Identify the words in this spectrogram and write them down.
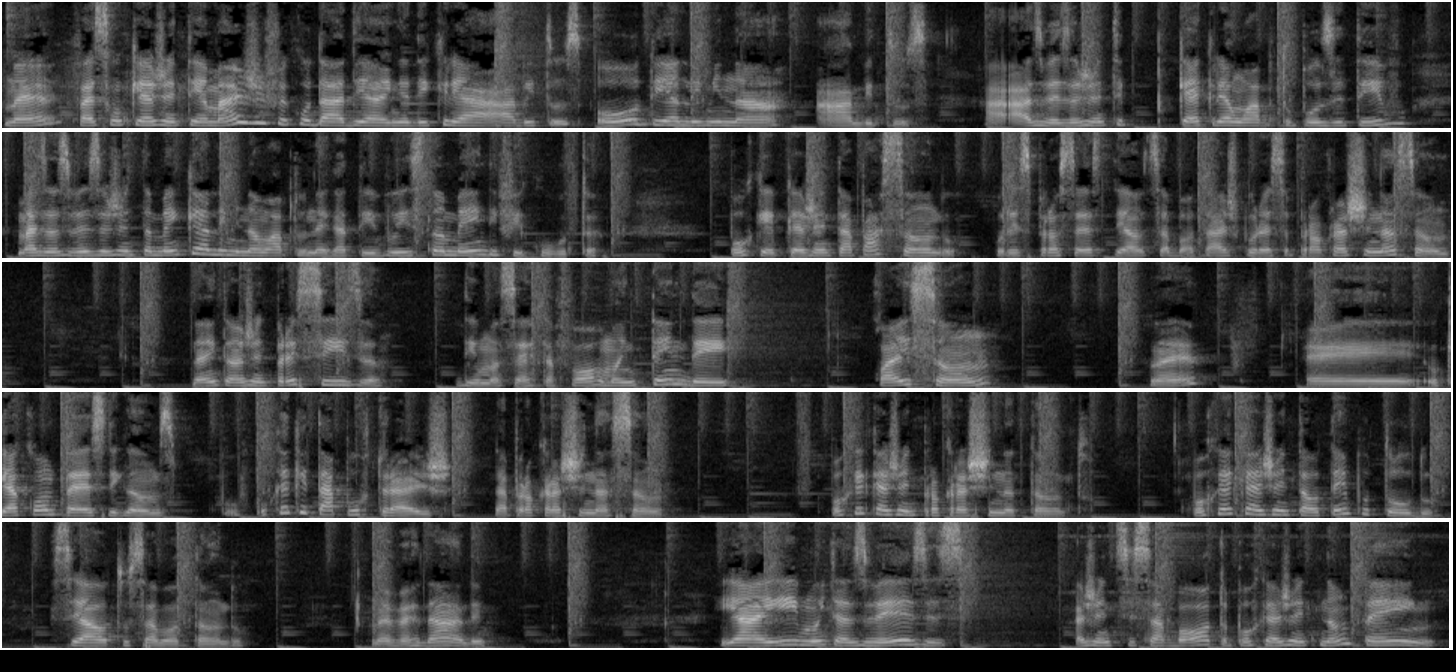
né, faz com que a gente tenha mais dificuldade ainda de criar hábitos ou de eliminar hábitos. Às vezes a gente quer criar um hábito positivo, mas às vezes a gente também quer eliminar um hábito negativo e isso também dificulta. Por quê? Porque a gente está passando por esse processo de autossabotagem, por essa procrastinação. Né? Então a gente precisa, de uma certa forma, entender quais são, né? É, o que acontece, digamos, o que é que está por trás da procrastinação? Por que, que a gente procrastina tanto? Por que, que a gente está o tempo todo se auto-sabotando? Não é verdade? E aí, muitas vezes, a gente se sabota porque a gente não tem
